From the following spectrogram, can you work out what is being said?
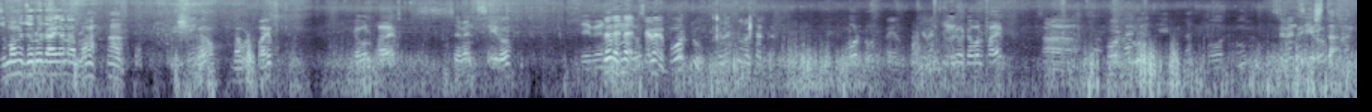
जुम्मा में ज़रूर आएगा ना आप लोग हाँ. Double five double five seven zero. Seven no, no, no, seven four two seven zero circle four two seven zero double five uh, four two four two seven zero seven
